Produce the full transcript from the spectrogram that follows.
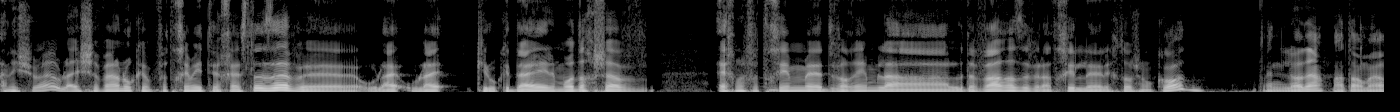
אני שואל, אולי שווה לנו כמפתחים להתייחס לזה, ואולי, אולי, כאילו, כדאי ללמוד עכשיו איך מפתחים אה, דברים לדבר הזה ולהתחיל אה, לכתוב שם קוד? אני לא יודע, מה אתה אומר?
